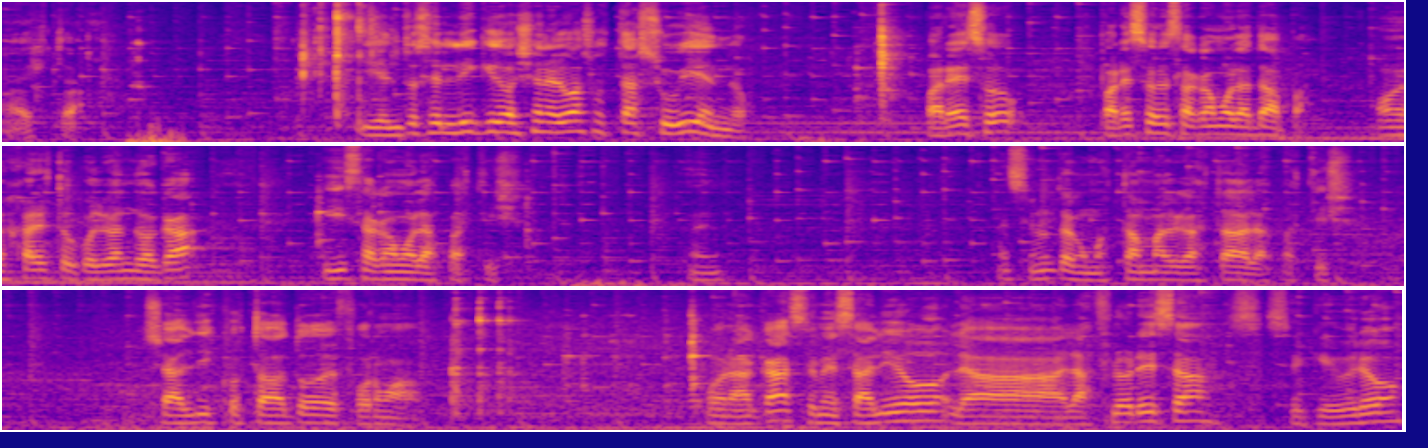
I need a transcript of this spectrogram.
Ahí está. Y entonces el líquido allá en el vaso está subiendo. Para eso, para eso le sacamos la tapa. Vamos a dejar esto colgando acá y sacamos las pastillas. Ahí se nota como están mal gastadas las pastillas. Ya el disco estaba todo deformado. Bueno, acá se me salió la, la flor esa, se quebró,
